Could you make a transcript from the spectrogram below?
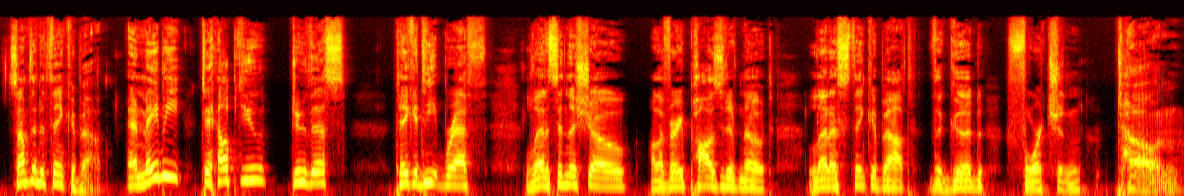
Something to think about. And maybe to help you do this, take a deep breath, let us in the show on a very positive note. Let us think about the good fortune tone.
